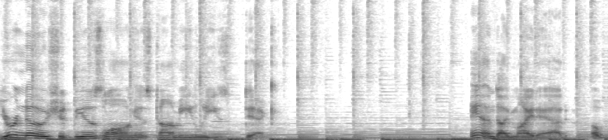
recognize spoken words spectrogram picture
Your nose should be as long as Tommy Lee's dick. And I might add, of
